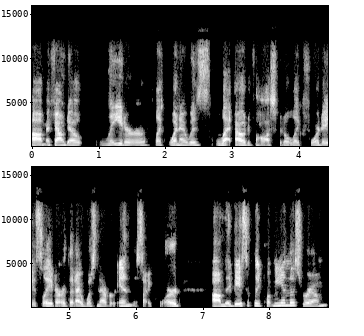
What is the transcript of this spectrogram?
um, I found out later, like when I was let out of the hospital, like four days later, that I was never in the psych ward. Um, they basically put me in this room.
